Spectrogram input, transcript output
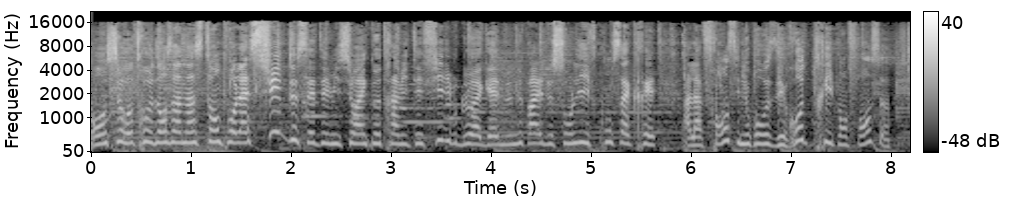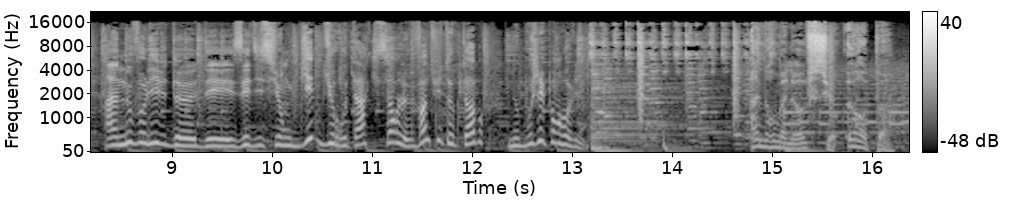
On se retrouve dans un instant pour la suite de cette émission avec notre invité Philippe Glohagen. Il nous parler de son livre consacré à la France. Il nous propose des road trips en France, un nouveau livre de- des éditions Guide du Routard qui sort le 28 octobre. Ne bougez pas, on revient. Anne Romanoff sur Europe 1.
